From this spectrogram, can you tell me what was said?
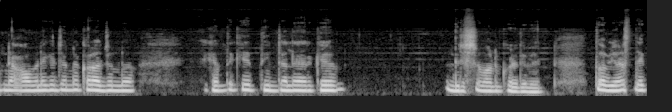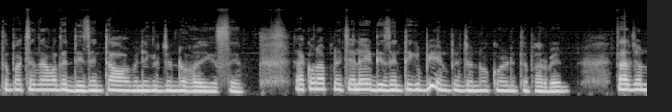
আপনি আওয়ামী লীগের জন্য করার জন্য এখান থেকে তিনটা লেয়ারকে দৃশ্যমান করে দেবেন। তো ভিউয়ার্স দেখতে পাচ্ছেন যে আমাদের ডিজাইনটা আওয়ামী লীগের জন্য হয়ে গেছে। এখন আপনি চাইলে এই ডিজাইনটিকে বিএনপির জন্য করে নিতে পারবেন। তার জন্য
